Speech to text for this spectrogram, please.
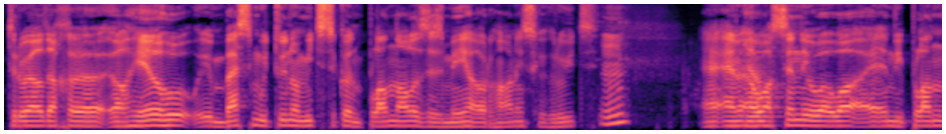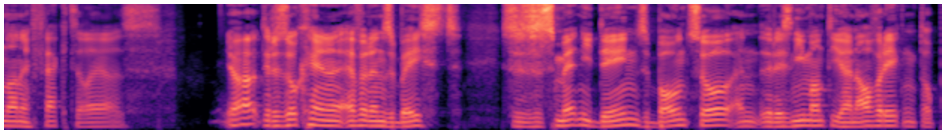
Terwijl dat je al heel goed je best moet doen om iets te kunnen plannen. Alles is mega organisch gegroeid. Hm? En, en Ja. wat zijn die, wat, wat in die plan dan effect? Allee, ja, is- Ja, er is ook geen evidence-based. Ze, ze smijten ideeën, ze bouwen het zo en er is niemand die hen afrekent op.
